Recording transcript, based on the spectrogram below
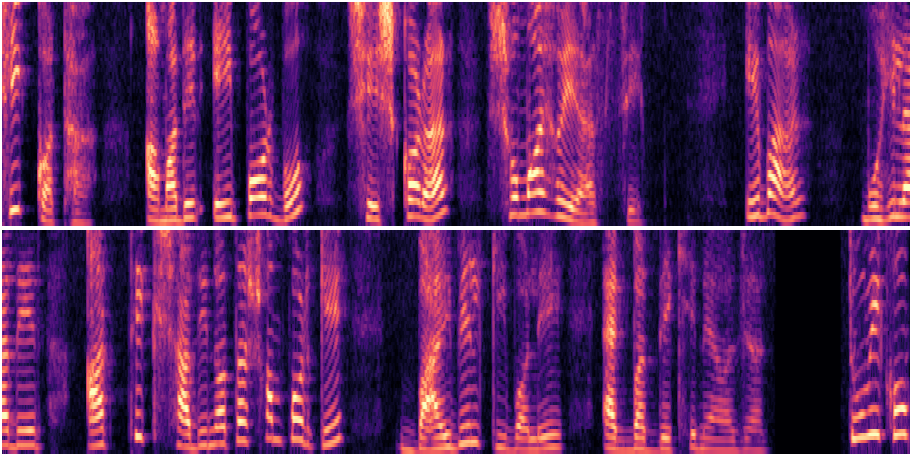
ঠিক কথা। আমাদের এই পর্ব শেষ করার সময় হয়ে আসছে। এবার মহিলাদের আর্থিক স্বাধীনতা সম্পর্কে বাইবেল কি বলে একবার দেখে নেওয়া যাক। তুমি খুব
